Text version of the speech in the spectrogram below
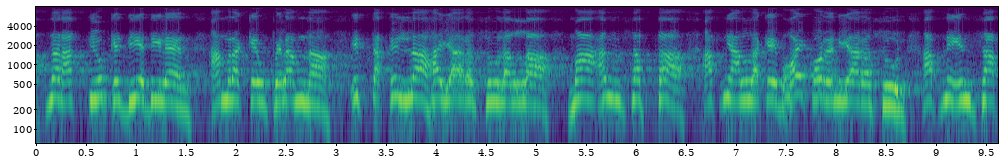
আপনার আত্মীয়কে দিয়ে দিলেন, আমরা কেউ পেলাম না। ইত্তাকিল্লাহ ইয়া রসুল আল্লাহ মা আনসাফতা। আপনি আল্লাহকে ভয় করেন ইয়া রসুল, আপনি ইনসাফ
